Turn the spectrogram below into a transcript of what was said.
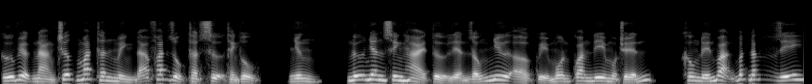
cứ việc nàng trước mắt thân mình đã phát dục thật sự thành thục, nhưng nữ nhân sinh hải tử liền giống như ở quỷ môn quan đi một chuyến, không đến vạn bất đắc dĩ,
